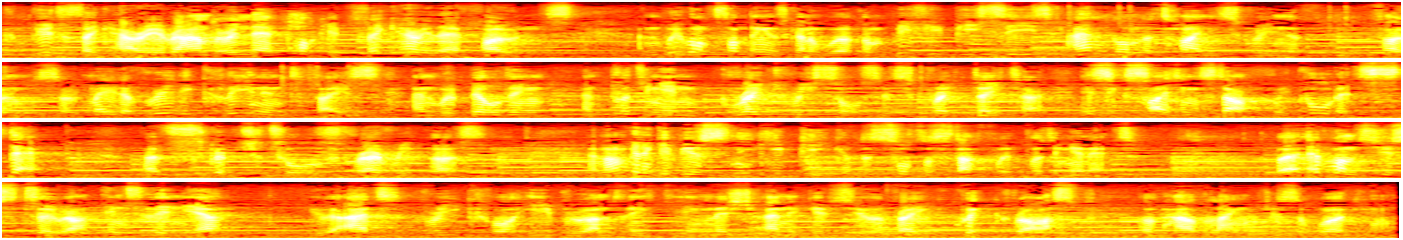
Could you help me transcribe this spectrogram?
the computers they carry around are in their pockets. They carry their phones. We want something that's going to work on beefy PCs and on the tiny screen of phones. So we've made a really clean interface and we're building and putting in great resources, great data. It's exciting stuff. We called it STEP. That's Scripture Tools for Every Person. And I'm going to give you a sneaky peek of the sort of stuff we're putting in it. But everyone's used to uh, interlinear. You add Greek or Hebrew underneath the English and it gives you a very quick grasp of how the languages are working.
